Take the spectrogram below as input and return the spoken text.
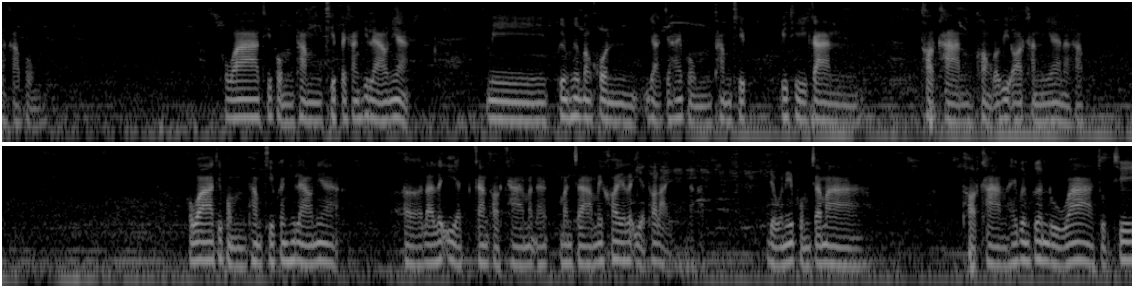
นะครับผม เพราะว่าที่ผมทำคลิปไปครั้งที่แล้วเนี่ย มีเพื่อนๆบางคนอยากจะให้ผมทำคลิปวิธีการถอดคานของรถวีออสคันนี้นะครับ เพราะว่าที่ผมทำคลิปครั้งที่แล้วเนี่ยรายละเอียดการถอดคานมันมันจะไม่ค่อยละเอียดเท่าไหร่นะครับ เดี๋ยววันนี้ผมจะมาถอดคานให้เพื่อนๆดูว่าจุดที่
